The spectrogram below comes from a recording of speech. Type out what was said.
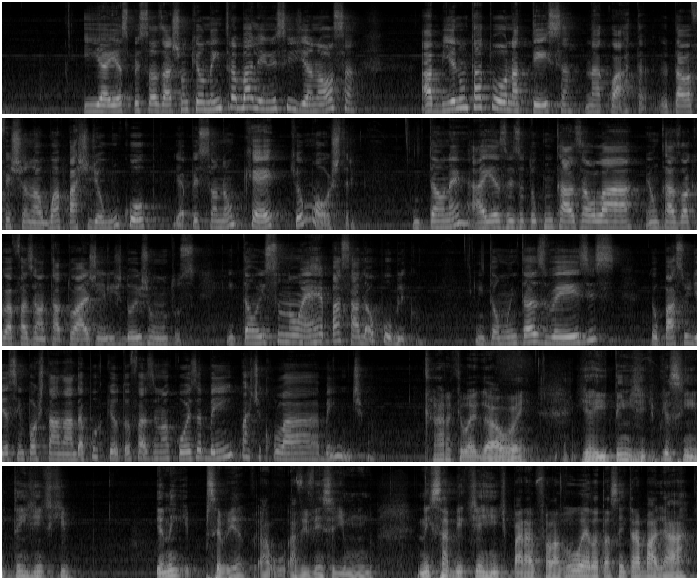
e aí as pessoas acham que eu nem trabalhei nesse dia. Nossa, a Bia não tatuou na terça, na quarta. Eu estava fechando alguma parte de algum corpo e a pessoa não quer que eu mostre. Então, né? Aí às vezes eu tô com um casal lá, é um casal que vai fazer uma tatuagem eles dois juntos. Então isso não é repassado ao público. Então muitas vezes eu passo o dia sem postar nada porque eu tô fazendo uma coisa bem particular, bem íntima. Cara, que legal, velho. E aí tem gente, porque assim, tem gente que eu nem você vê a, a vivência de mundo nem sabia que tinha gente que parava e falava, ou ela tá sem trabalhar.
